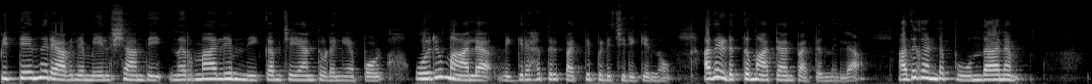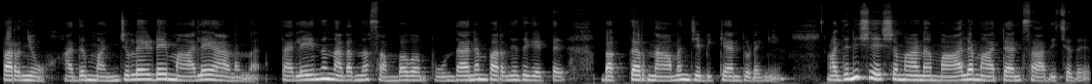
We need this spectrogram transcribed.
പിറ്റേന്ന് രാവിലെ മേൽശാന്തി നിർമാല്യം നീക്കം ചെയ്യാൻ തുടങ്ങിയപ്പോൾ ഒരു മാല വിഗ്രഹത്തിൽ പറ്റിപ്പിടിച്ചിരിക്കുന്നു. അത് എടുത്തു മാറ്റാൻ പറ്റുന്നില്ല. അത് കണ്ട് പൂന്താനം പറഞ്ഞു അത് മഞ്ജുളയുടെ മാലയാണെന്ന്. തലേന്ന് നടന്ന സംഭവം പൂന്താനം പറഞ്ഞത് കേട്ട് ഭക്തർ നാമം ജപിക്കാൻ തുടങ്ങി. അതിനുശേഷമാണ് മാല മാറ്റാൻ സാധിച്ചത്.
